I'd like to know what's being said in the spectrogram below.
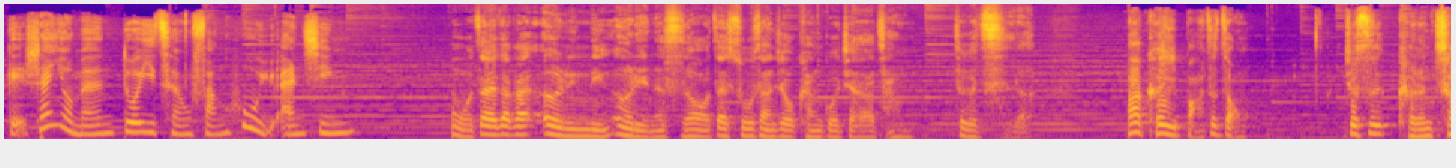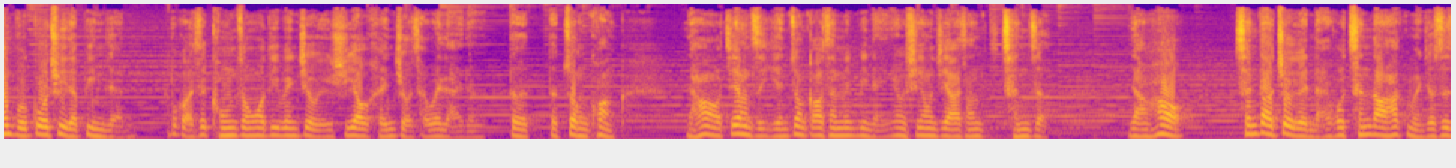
给山友们多一层防护与安心。我在大概二零零二年的时候，在书上就看过加压舱这个词了。它可以把这种就是可能撑不过去的病人。不管是空中或地面救援，需要很久才会来的的的状况，然后这样子严重高山病病人用先用加压舱撑着，然后撑到救援来或撑到他根本就是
